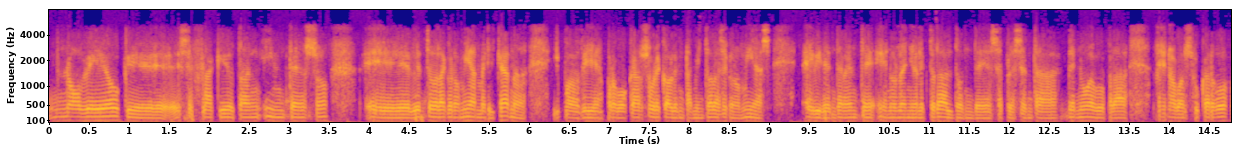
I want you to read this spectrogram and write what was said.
no veo que ese flaqueo tan intenso eh, dentro de la economía americana y podría provocar sobrecalentamiento de las economías. Evidentemente, en un año electoral donde se presenta de nuevo para renovar su cargo,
